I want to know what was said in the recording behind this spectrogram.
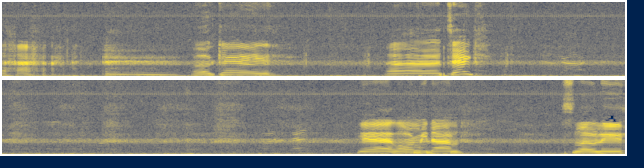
okay. Uh, take. Yeah, lower me down. Slowly.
